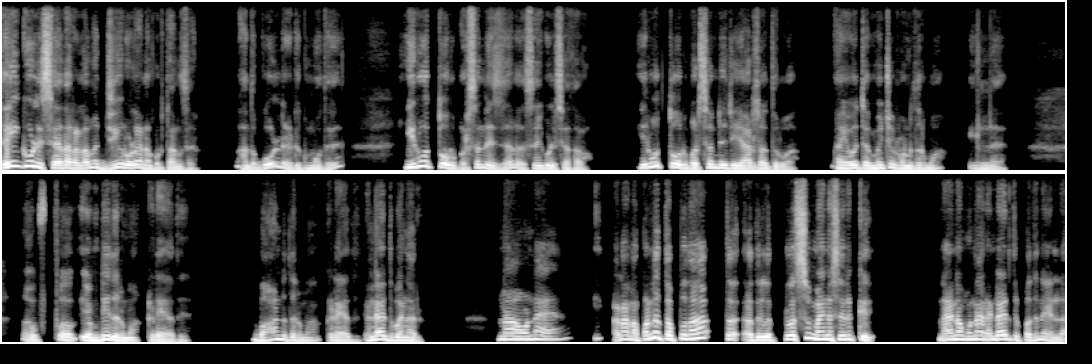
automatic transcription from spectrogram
செய்கூலி சேதாரம் இல்லாமல் ஜீரோவில் எனக்கு கொடுத்தாங்க சார். அந்த கோல்டு எடுக்கும்போது இருபத்தோரு பர்சன்டேஜ் சார் அது செய்கூலி சேதாரம். இருபத்தோரு பர்சன்டேஜ் யார் சார் தருவா? நான் யோசிச்சேன் மியூச்சுவல் ஃபண்ட் தருமா? இல்லை. எஃப்டி தருமா? கிடையாது. பாண்டு தருமா? கிடையாது. ரெண்டாயிரத்து பதினாறு. நான் உடனே ஆனால் நான் பண்ண தப்பு தான் அதில் ப்ளஸ் மைனஸ் இருக்குது நான் என்ன பண்ணேன்? ரெண்டாயிரத்தி பதினேழில்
